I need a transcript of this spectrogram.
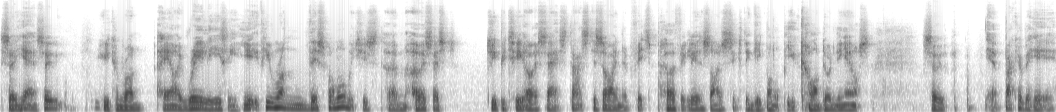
So yeah, so you can run AI really easily. You, if you run this model, which is um, OSS GPT OSS, that's designed that fits perfectly inside a 16 gig model, but you can't do anything else. So yeah, back over here,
